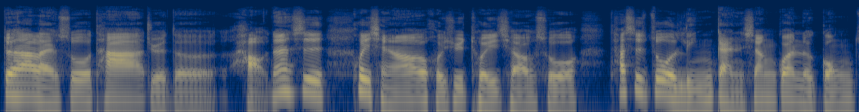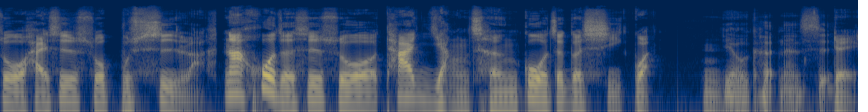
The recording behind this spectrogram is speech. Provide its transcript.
对他来说他觉得好，但是会想要回去推敲说他是做灵感相关的工作，还是说不是啦？那或者是说他养成过这个习惯，嗯，有可能是对。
